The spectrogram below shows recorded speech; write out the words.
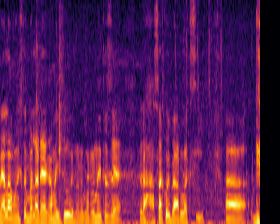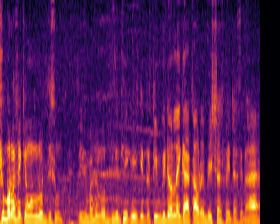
মেলা মানুষ তো মেলা টাকা কামাইছু মানে ঘটনা হইতেছে হাসা কইবে, আর লাগছি ডিসেম্বর মাসে কেমন লোড দিছুন? ডিসেম্বর মাসে লোড দিছি ঠিকই, কিন্তু টিম ভিডিও লাগা কাউরে বিশ্বাস পাইতেছি না হ্যাঁ?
